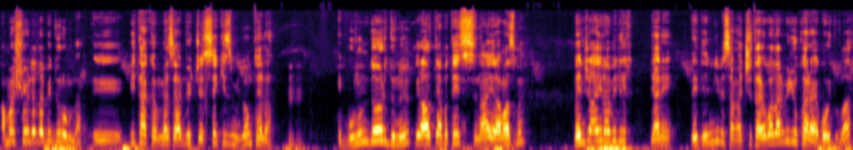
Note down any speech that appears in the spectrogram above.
Ama şöyle de bir durum var. Ee, bir takım mesela bütçesi 8 milyon TL. E bunun dördünü bir altyapı tesisine ayıramaz mı? Bence ayırabilir. Yani dediğim gibi sana çıtayı o kadar bir yukarıya koydular.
